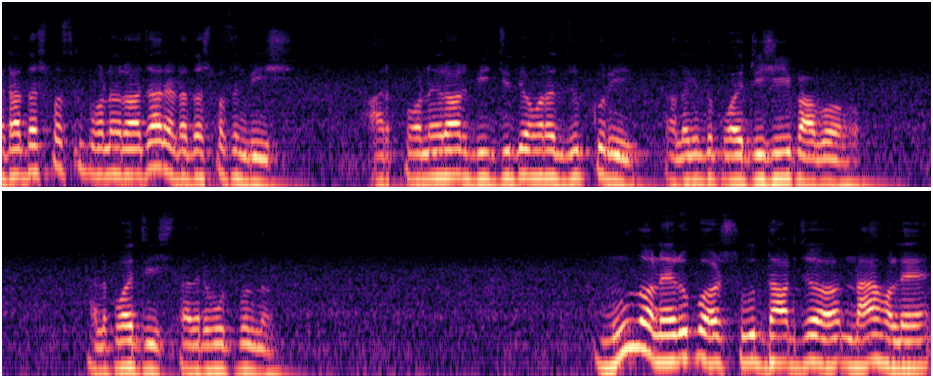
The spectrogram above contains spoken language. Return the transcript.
এটা দশ পার্সেন্ট পনেরো হাজার, এটা দশ পার্সেন্ট বিশ। আর পনেরো আর বিশ যদি আমরা যোগ করি, তাহলে কিন্তু পঁয়ত্রিশই পাবো। তাহলে পঁয়ত্রিশ, তাদের মোট মূলধন। মূলধনের উপর সুদ ধার্য না হলে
